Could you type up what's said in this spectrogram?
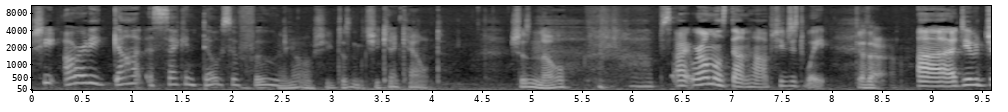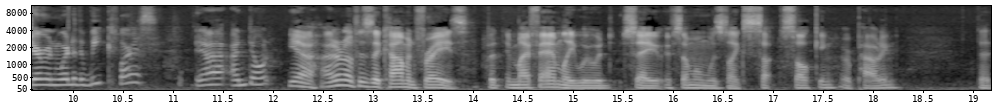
She already got a second dose of food. I know she doesn't. She can't count. She doesn't know. Hops. All right, we're almost done, Hops. You just wait. Uh, do you have a German word of the week for us? Yeah, I don't. Yeah, I don't know if this is a common phrase, but in my family, we would say if someone was like su- sulking or pouting, that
